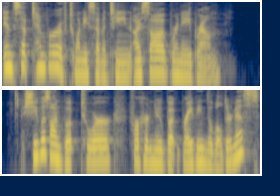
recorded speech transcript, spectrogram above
In September of 2017, I saw Brene Brown. She was on book tour for her new book, Braving the Wilderness.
